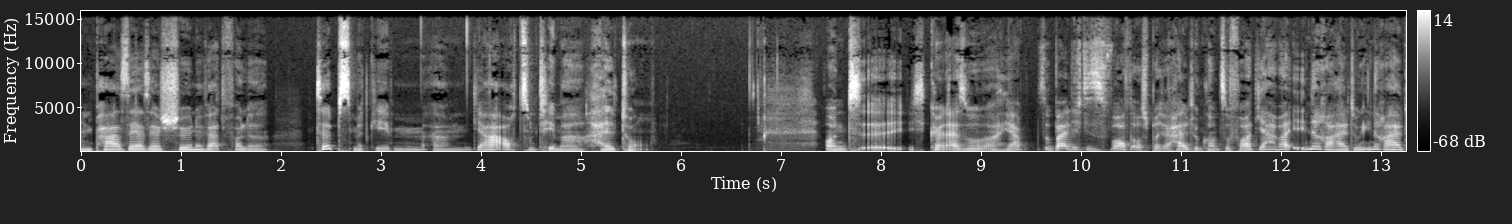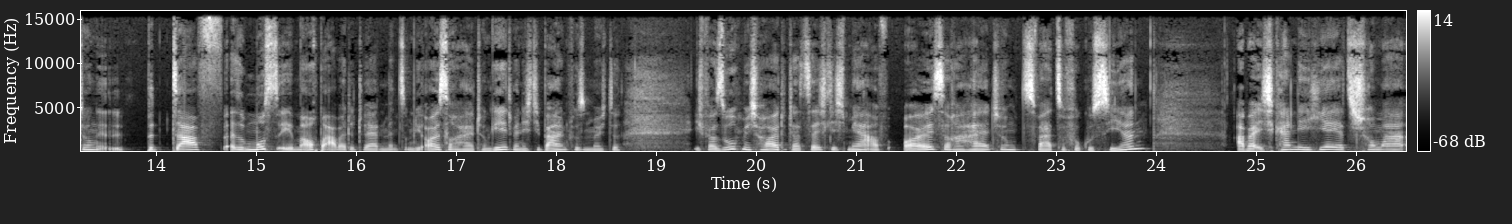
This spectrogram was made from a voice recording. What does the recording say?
ein paar sehr, sehr schöne, wertvolle Tipps mitgeben. Ähm, ja, auch zum Thema Haltung. Und äh, ich könnte, also, ja, sobald ich dieses Wort ausspreche, Haltung kommt sofort, ja, aber innere Haltung, innere Haltung äh, bedarf, also muss eben auch bearbeitet werden, wenn es um die äußere Haltung geht, wenn ich die beeinflussen möchte. Ich versuche mich heute tatsächlich mehr auf äußere Haltung zwar zu fokussieren, aber ich kann dir hier jetzt schon mal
